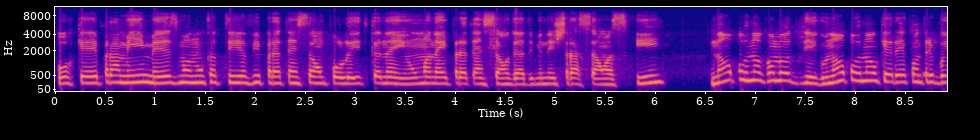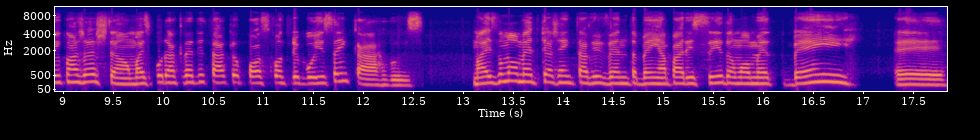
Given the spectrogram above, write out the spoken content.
porque para mim mesmo eu nunca tive pretensão política nenhuma, nem pretensão de administração assim. Não por não, como eu digo, não por não querer contribuir com a gestão, mas por acreditar que eu posso contribuir sem cargos. Mas no momento que a gente está vivendo também em Aparecida, um momento bem é,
